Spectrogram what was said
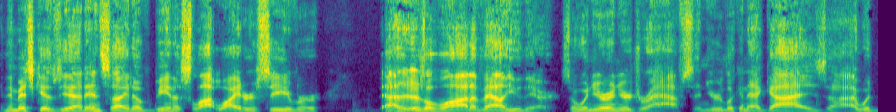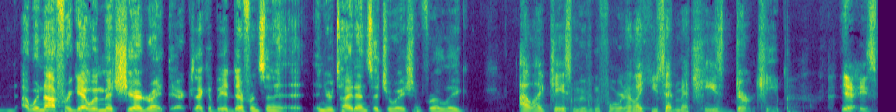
And then Mitch gives you that insight of being a slot wide receiver that, there's a lot of value there. So when you're in your drafts and you're looking at guys, uh, I would I would not forget what Mitch shared right there because that could be a difference in in your tight end situation for a league. I like Jason moving forward, and like you said, Mitch, he's dirt cheap yeah, he's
